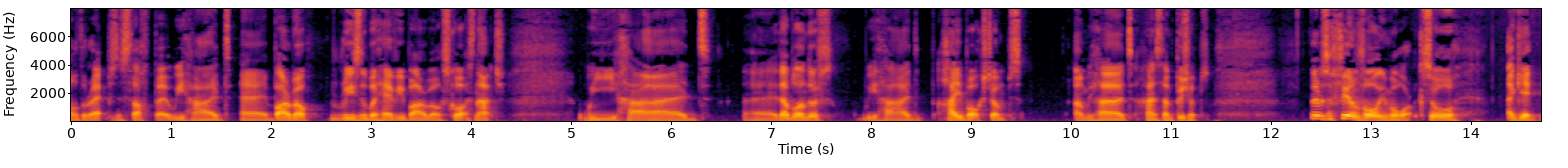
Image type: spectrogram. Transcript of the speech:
all the reps and stuff, but we had uh, barbell, reasonably heavy barbell squat snatch. We had uh, double unders, we had high box jumps, and we had handstand push ups. And it was a fair volume of work. So, again,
